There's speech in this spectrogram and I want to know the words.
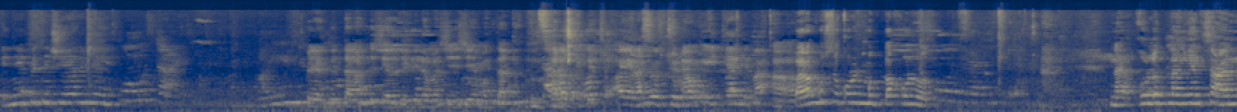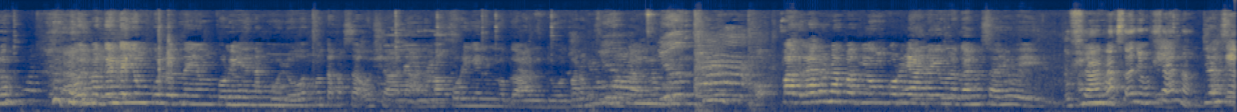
Inipit ni Cheryl eh. Pinagbintangan si Cheryl, hindi naman si Cheryl magtatapon sa Ay, nasa 8 daw, 8 yan, di ba? Parang gusto ko rin magpakulot. Nakulot lang yan sa ano. Uy, maganda yung kulot na yung Korean na kulot. Punta ka sa Oceana, ano, mga Korean yung mag-ano doon. Parang gusto ko ano. O, Pag, lalo na pag yung Koreano yung nag-ano sa'yo eh. Oceana? Saan yung Oceana? Diyan sa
